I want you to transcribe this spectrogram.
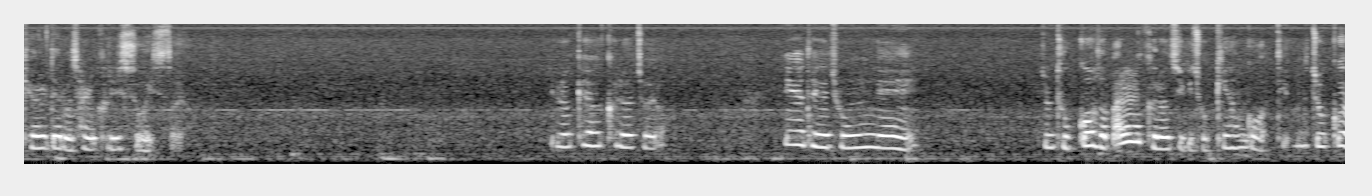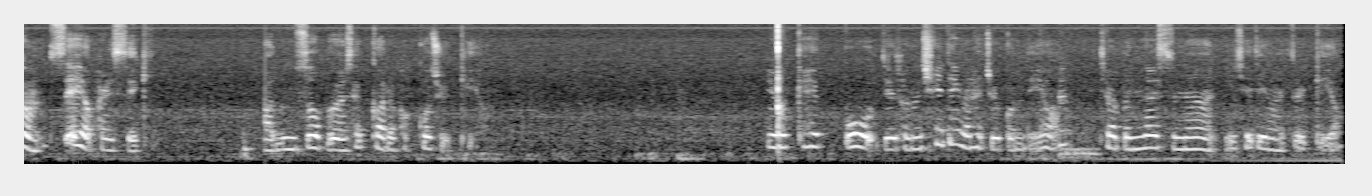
결대로 잘 그릴 수가 있어요. 이렇게 그려줘요. 이게 되게 좋은 게 좀 두꺼워서 빨리 그려지기 좋긴 한 것 같아요. 근데 조금 세요, 발색이. 아, 눈썹을 색깔을 바꿔줄게요. 이렇게 했고 이제 저는 쉐딩을 해줄 건데요. 제가 맨날 쓰는 이 쉐딩을 쓸게요.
